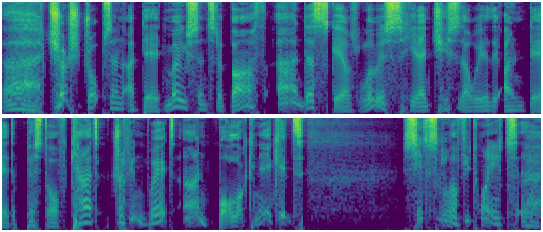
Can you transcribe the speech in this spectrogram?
Uh, Church drops in a dead mouse into the bath, and this scares Lewis. He then chases away the undead, pissed off cat, dripping wet and bollock naked. Seriously, love, you don't to. Uh...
